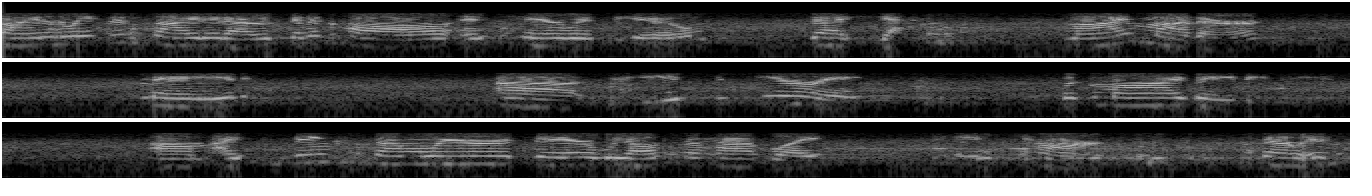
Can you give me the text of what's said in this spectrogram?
finally decided I was going to call and share with you that yes, my mother made uh, teeth earrings with my baby teeth. Um, I think somewhere there we also have like teeth charms. So it's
